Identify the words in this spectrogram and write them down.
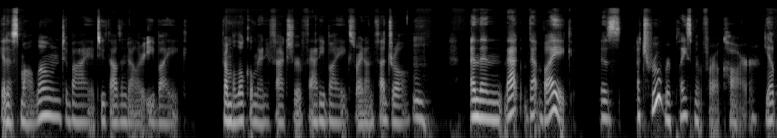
get a small loan to buy a $2000 e-bike from a local manufacturer fatty bikes right on federal Mm. and then that that bike is a true replacement for a car. Yep.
